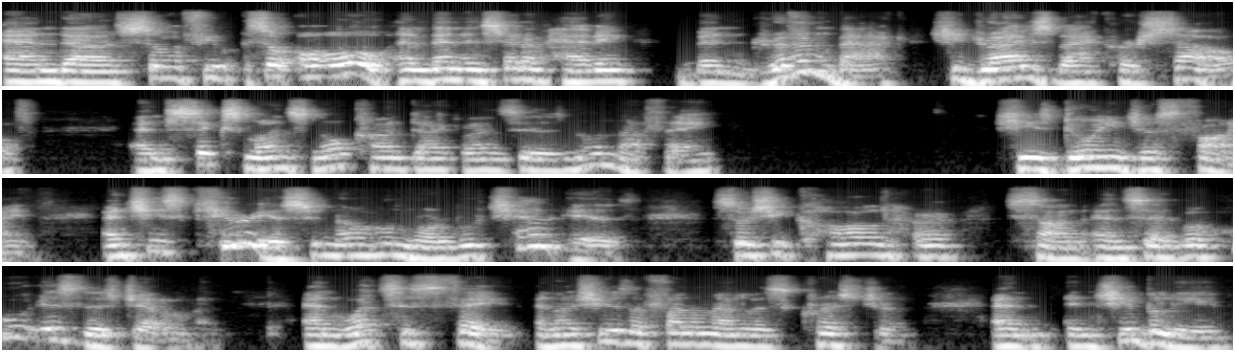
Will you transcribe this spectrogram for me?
And uh, so a few, so, oh, oh, and then instead of having been driven back, she drives back herself. And six months, no contact lenses, no nothing. She's doing just fine. And she's curious to know who Norbu Chen is. So she called her son and said, Well, who is this gentleman? And what's his faith? And now she was a fundamentalist Christian. And, and she believed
